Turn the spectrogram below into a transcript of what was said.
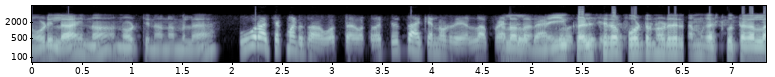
ನೋಡಿಲ್ಲ ಇನ್ನು ನೋಡ್ತೀನಿ ನಾನು ಆಮೇಲೆ. ಪೂರಾ ಚೆಕ್ ಮಾಡಿ ಸರ್ ಒತ್ತ ಹಾಕ್ಯಾನ ನೋಡ್ರಿ ಎಲ್ಲ ಅಲ್ಲಲ್ಲ ನೀವು. ಕಳಿಸಿರೋ ಫೋಟೋ ನೋಡಿದ್ರೆ ನಮ್ಗೆ ಅಷ್ಟು ಗೊತ್ತಾಗಲ್ಲ.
